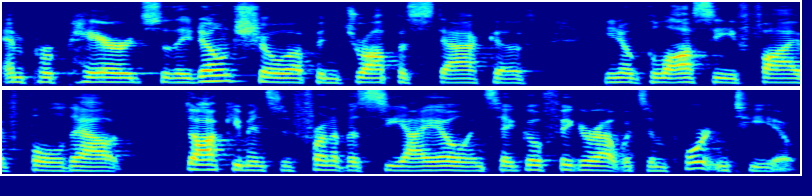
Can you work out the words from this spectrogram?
and prepared so they don't show up and drop a stack of, you know, glossy five fold out documents in front of a CIO and say, go figure out what's important to you.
